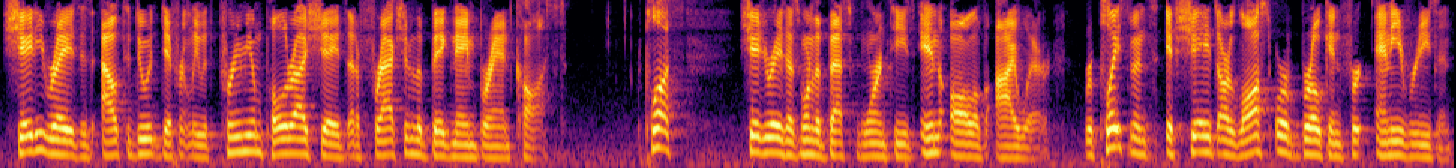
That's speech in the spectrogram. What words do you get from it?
Shady Rays is out to do it differently with premium polarized shades at a fraction of the big name brand cost. Plus, Shady Rays has one of the best warranties in all of eyewear. Replacements if shades are lost or broken for any reason.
